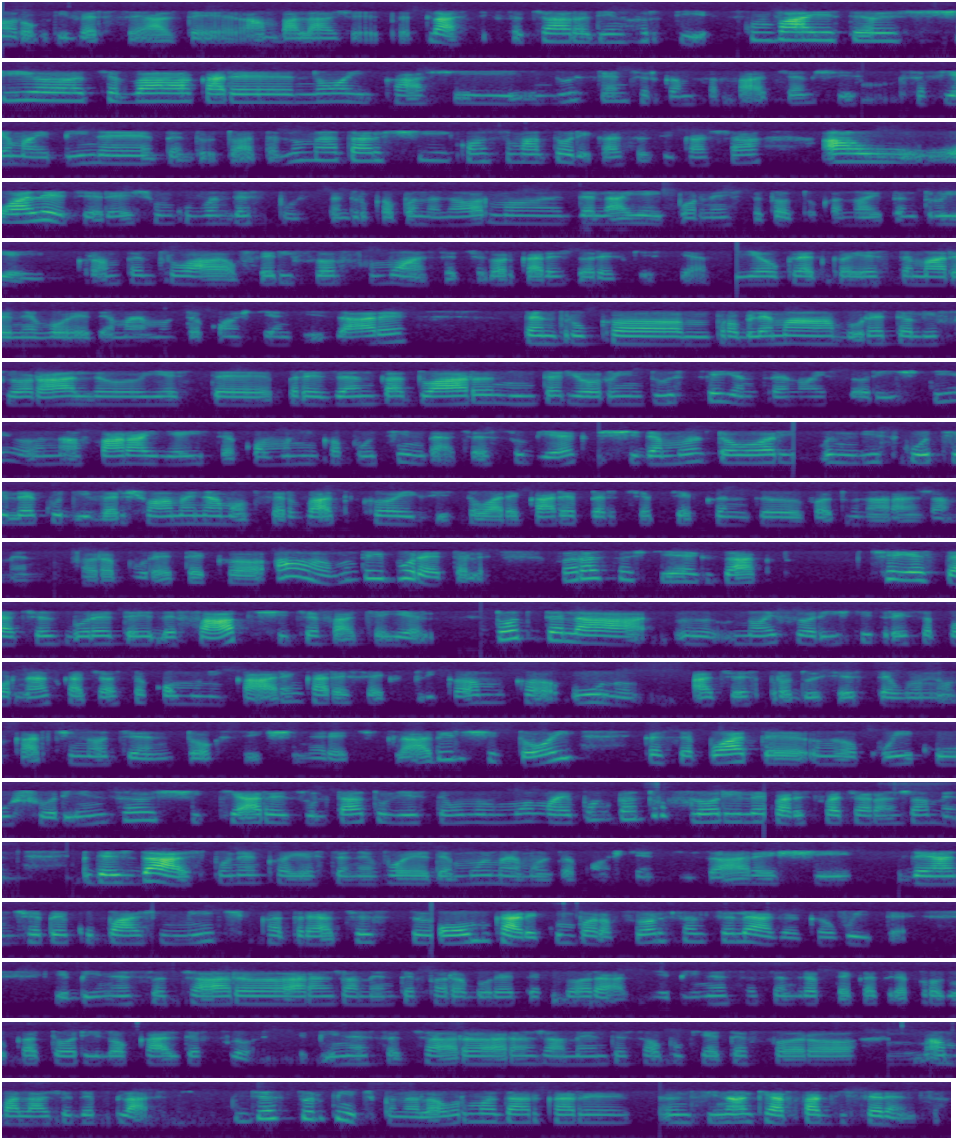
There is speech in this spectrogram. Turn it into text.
mă rog, diverse alte ambalaje de plastic, să ceară din hârtie. Cumva este și uh, ceva care noi, ca și industrie, încercăm să facem și să fie mai bine pentru toată lumea, dar și consumatorii, ca să zic așa, au o alegere și un cuvânt de spus, pentru că până la urmă de la ei pornește totul, că noi pentru ei lucrăm pentru a oferi flori frumoase celor care își doresc chestia. Eu cred că este mare nevoie de mai multă conștientizare pentru că problema buretelui floral este prezentă doar în interiorul industriei, între noi floriștii. În afara ei se comunică puțin pe acest subiect și de multe ori în discuțiile cu diversi oameni am observat că există oarecare percepție când văd un aranjament fără burete că, a, unde-i buretele? Fără să știe exact ce este acest burete de fapt și ce face el tot de la uh, noi floriștii trebuie să pornească această comunicare în care să explicăm că, unu, acest produs este unul carcinogen, toxic și nereciclabil și, doi, că se poate înlocui cu ușurință și chiar rezultatul este unul mult mai bun pentru florile care se face aranjament. Deci, da, aș spune că este nevoie de mult mai multă conștientizare și de a începe cu pași mici către acest om care cumpără flori să înțeleagă că, uite, E bine să ceară aranjamente fără burete florali. E bine să se îndrepte către producătorii locali de flori. E bine să ceară aranjamente sau buchete fără ambalaje de plastic. Gesturi mici până la urmă, dar care în final chiar fac diferența.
